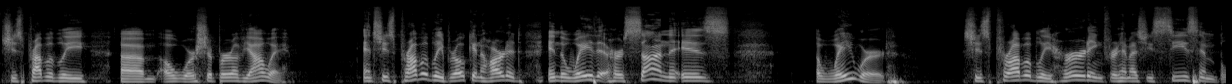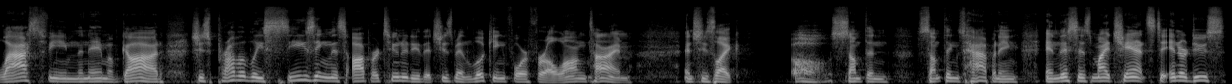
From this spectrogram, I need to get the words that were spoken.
She's probably um, a worshiper of Yahweh. And she's probably brokenhearted in the way that her son is a wayward. She's probably hurting for him as she sees him blaspheme the name of God. She's probably seizing this opportunity that she's been looking for for a long time. And she's like, oh, something, something's happening, and this is my chance to introduce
